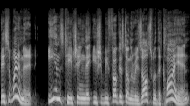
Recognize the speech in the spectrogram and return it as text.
And he said, wait a minute, Ian's teaching that you should be focused on the results with the client.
